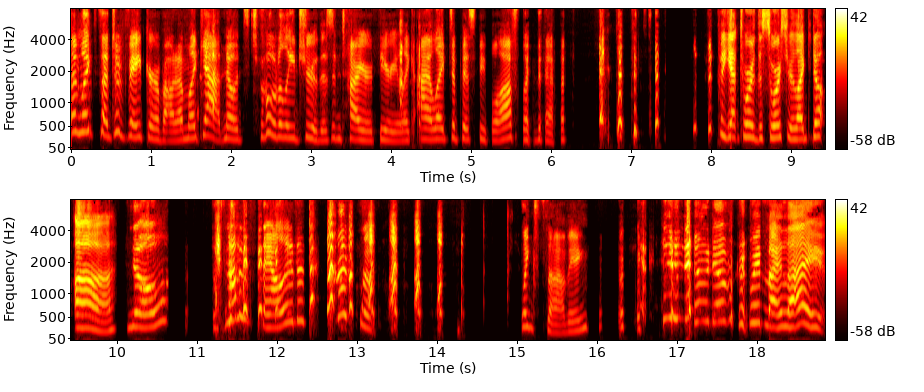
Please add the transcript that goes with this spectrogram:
I'm like such a faker about it. I'm like, yeah, no, it's totally true. This entire theory. Like I like to piss people off like that. But yet toward the source, you're like, no, uh. No, it's not a salad. It's not a- like sobbing. no, don't ruin my life.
